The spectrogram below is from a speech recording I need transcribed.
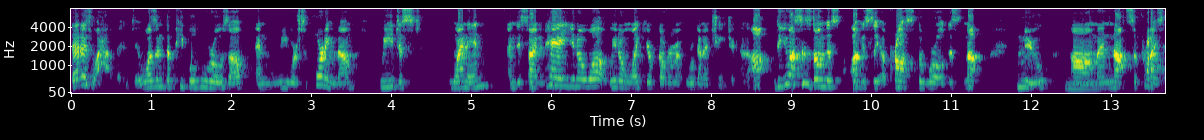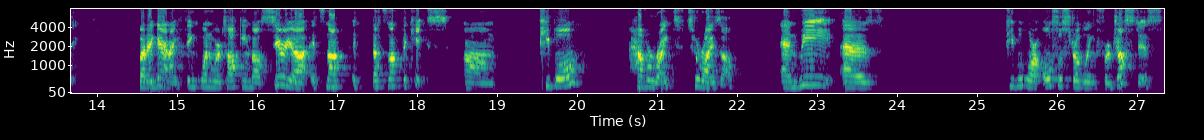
that is what happened. It wasn't the people who rose up and we were supporting them. We just went in and decided, hey, you know what, we don't like your government, we're going to change it. And uh, the U.S. has done this obviously across the world. It's not new mm-hmm. um, and not surprising. But again, I think when we're talking about Syria, it's not it, that's not the case. Um, people have a right to rise up, and we as people who are also struggling for justice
